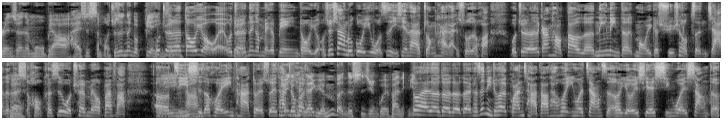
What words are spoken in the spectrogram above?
人生的目标，还是什么？就是那个变因。我觉得都有诶、欸，我觉得那个每个变音都有。就像如果以我自己现在的状态来说的话，我觉得刚好到了宁宁的某一个需求增加的的时候，可是我却没有办法。呃，及时的回应他，对，所以他就会在原本的时间规范里面。对对对对对，可是你就会观察到，他会因为这样子而有一些行为上的，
